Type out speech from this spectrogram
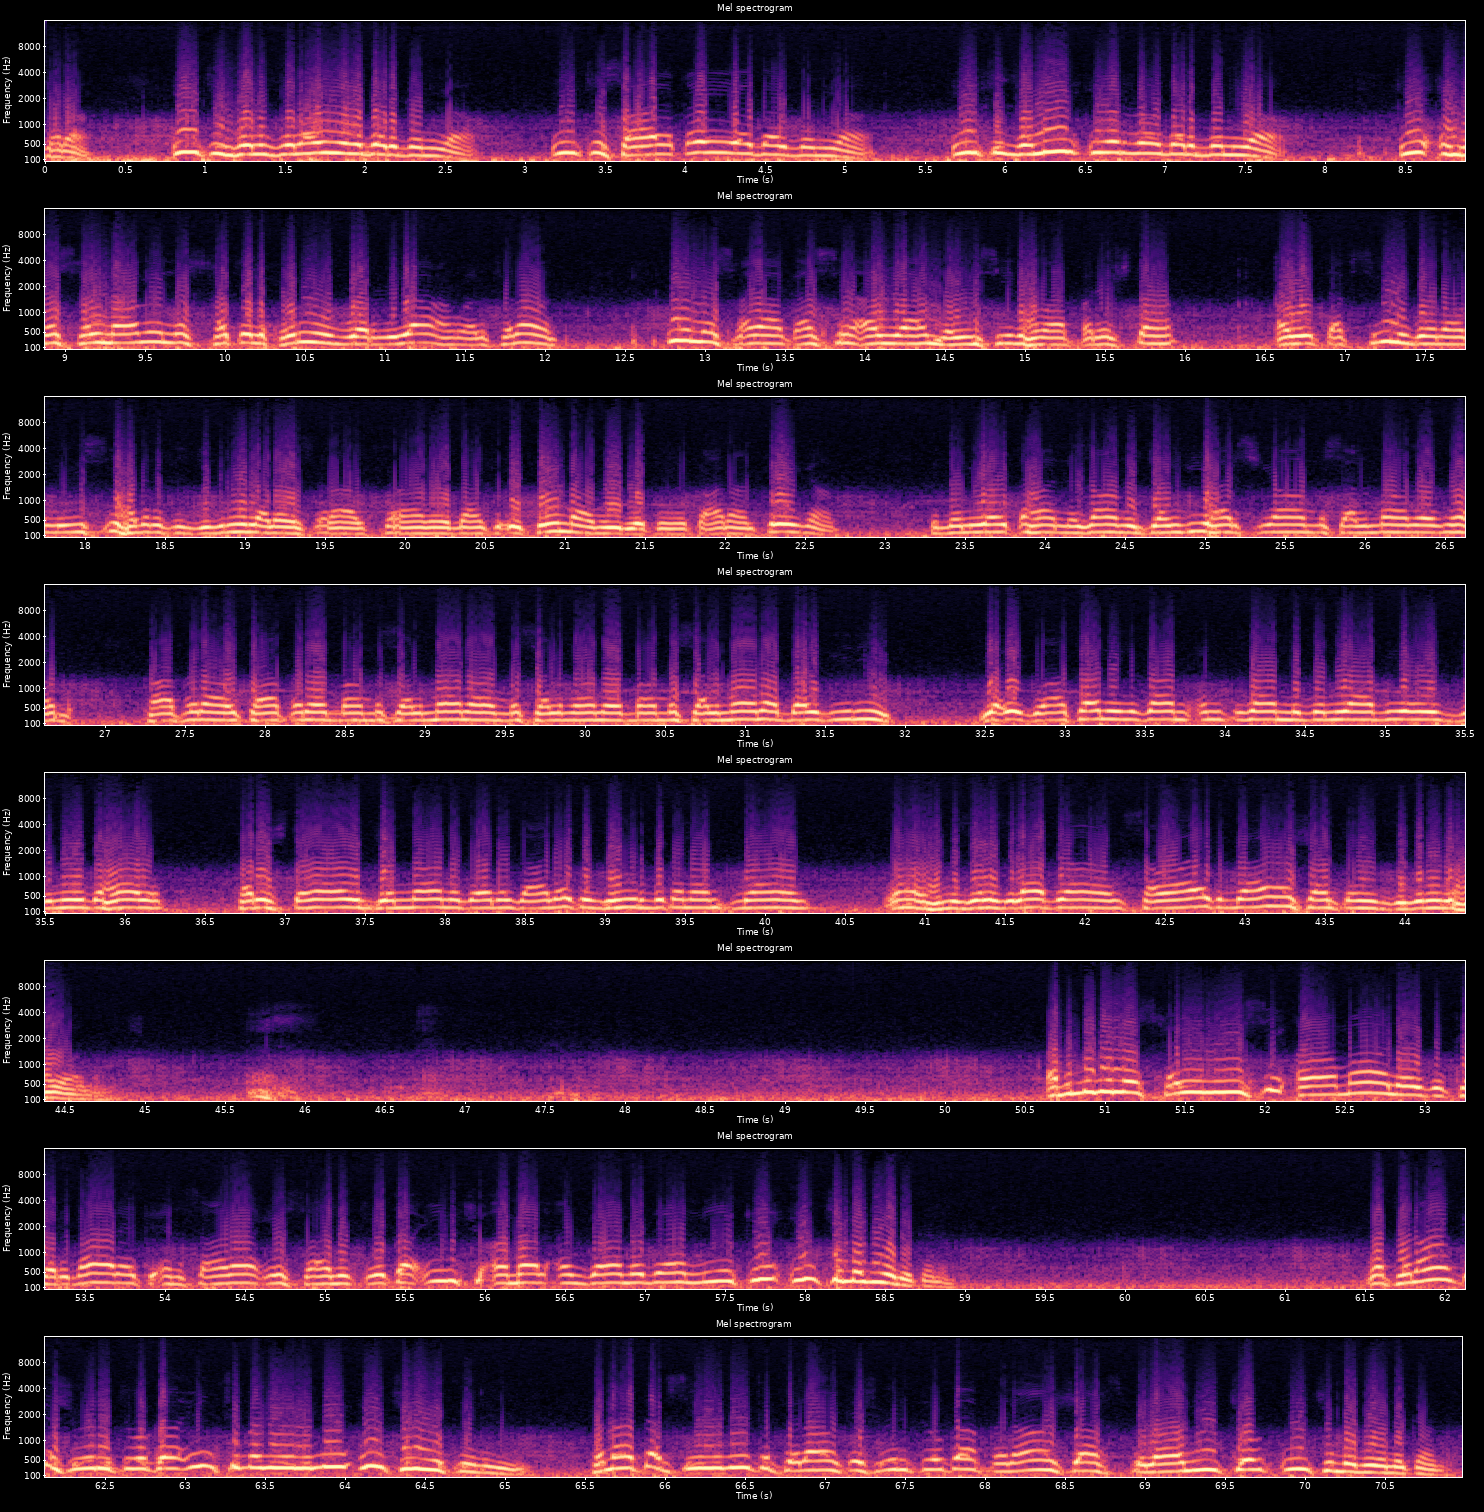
سرا انچ زلزلائی ہے در دنیا ان انچ سائقی ہے در دنیا انچ زمین ایر رو در دنیا یہ نسخہ نامی نسخت الخروب والریاح والفلان یہ نسخہ کسی آیا نویسی ہوا پرشتہ اور تفصیل دینا نویسی حضرت جبریل علیہ السلام کہ اتنی معمولیت ہے کاران تیگا دنیا اتہا نظام جنگی ہر شیعہ مسلمان کافر ہے کافر ہے با مسلمان ہے مسلمان ہے با مسلمان ہے بیگیری یا ایک واسانی نظام، انتظام دنیا بھی ہے جنود ہے فرشتیان جنان غیر ذالک، ظہور بکنن بیان و ہم زلزلہ بیان سوائک بیان شانتے جبریل حوالا اب دیگه نسخه نیسی اعمال ہے کردار ہے کہ انسانا یہ سالت ہوتا انچ عمل انجام دیا نہیں کہ انچ مدیر کنا و فلان کشوری تو کا انچ مدیر نہیں انچ یقین نہیں فلا تفصیل بھی کہ فلان کشوری تو کا فلان شخص، فلانی چوک انچ مدیر کنا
